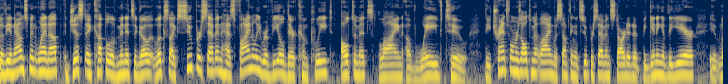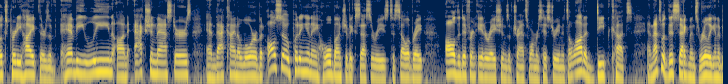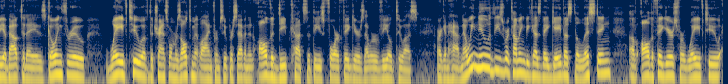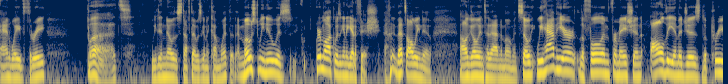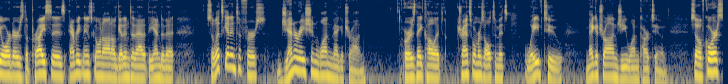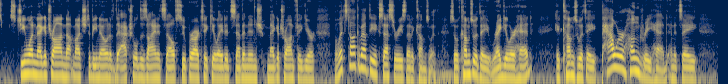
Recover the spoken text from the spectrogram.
So the announcement went up just a couple of minutes ago. It looks like Super 7 has finally revealed their complete Ultimates line of Wave 2. The Transformers Ultimate line was something that Super 7 started at beginning of the year. It looks pretty hype. There's a heavy lean on Action Masters and that kind of lore, but also putting in a whole bunch of accessories to celebrate all the different iterations of Transformers history and it's a lot of deep cuts. And that's what this segment's really going to be about today is going through wave 2 of the Transformers Ultimate line from Super 7 and all the deep cuts that these four figures that were revealed to us are going to have. Now we knew these were coming because they gave us the listing of all the figures for wave 2 and wave 3, but we didn't know the stuff that was going to come with it. Most we knew was Grimlock was going to get a fish. That's all we knew. I'll go into that in a moment. So we have here the full information, all the images, the pre-orders, the prices, everything that's going on. I'll get into that at the end of it. So let's get into first Generation 1 Megatron, or as they call it, Transformers Ultimates Wave 2 Megatron G1 cartoon. So, of course, it's G1 Megatron, not much to be known of the actual design itself, super articulated 7 inch Megatron figure. But let's talk about the accessories that it comes with. So, it comes with a regular head, it comes with a power hungry head, and it's a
